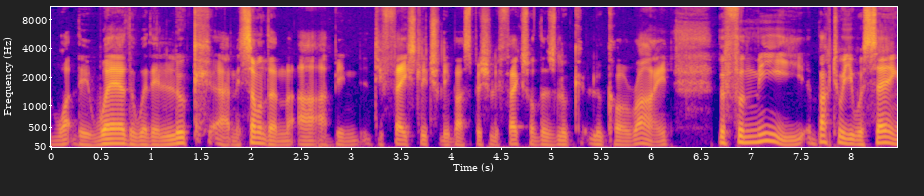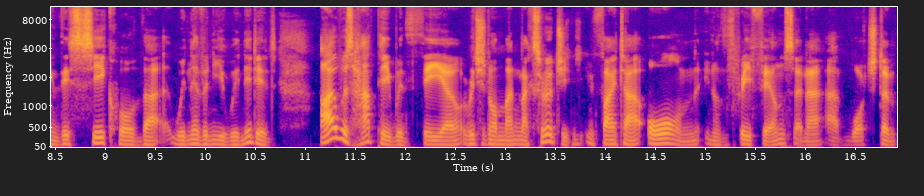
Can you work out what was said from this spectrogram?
what they wear, the way they look. I mean, some of them are, have been defaced literally by special effects, others look look all right. But for me, back to what you were saying, this sequel that we never knew we needed, I was happy with the uh, original Mad Max trilogy. In fact, I own you know the three films, and I, I've watched them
